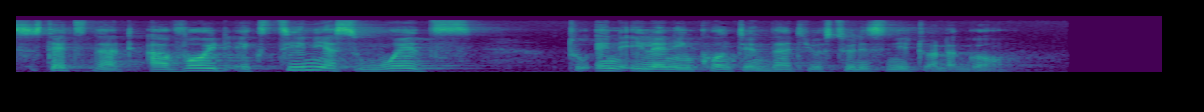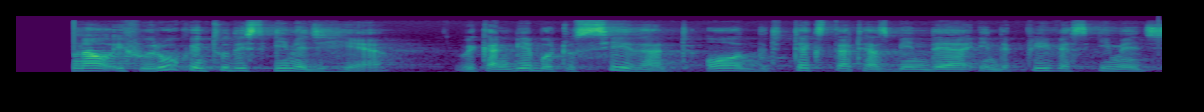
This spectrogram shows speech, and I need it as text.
states that avoid extraneous words to any e-learning content that your students need to undergo. Now, if we look into this image here, we can be able to see that all the text that has been there in the previous image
